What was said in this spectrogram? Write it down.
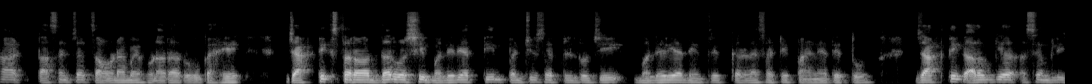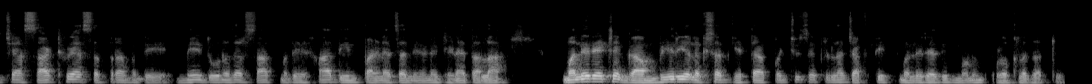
हा डासांच्या चावण्यामुळे होणारा रोग आहे. जागतिक स्तरावर दरवर्षी मलेरिया तीन पंचवीस एप्रिल रोजी मलेरिया नियंत्रित करण्यासाठी पाळण्यात येतो. जागतिक आरोग्य असेंब्लीच्या साठव्या सत्रामध्ये मे दोन हजार सात मध्ये हा दिन पाळण्याचा निर्णय घेण्यात आला. मलेरियाचे गांभीर्य लक्षात घेता पंचवीस एप्रिल हा जागतिक मलेरिया दिन म्हणून ओळखला जातो.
